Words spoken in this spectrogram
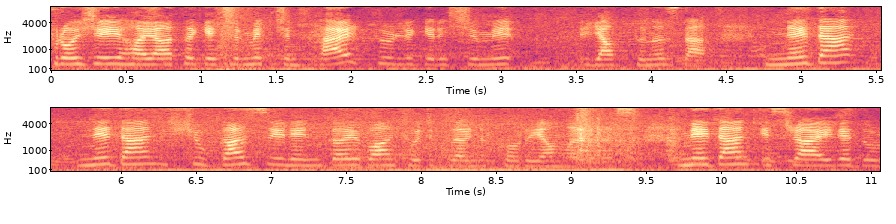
projeyi hayata geçirmek için her türlü girişimi yaptınız da neden neden şu Gazze'nin gariban çocuklarını koruyamadınız? Neden İsrail'e dur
